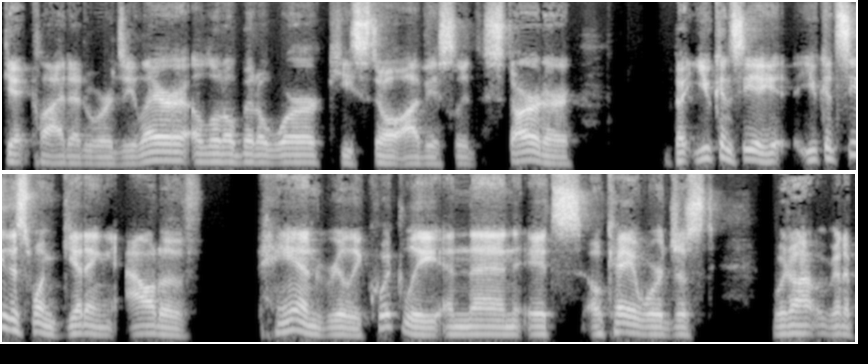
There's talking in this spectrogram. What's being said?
Get Clyde Edwards-Helaire a little bit of work. He's still obviously the starter, but you can see you can see this one getting out of hand really quickly, and then it's okay. We're just we're not going to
